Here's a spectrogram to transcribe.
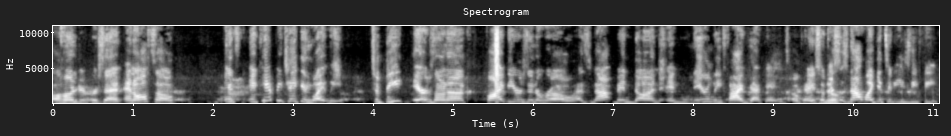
A hundred percent, and also, it's it can't be taken lightly to beat Arizona five years in a row has not been done in nearly five decades. Okay, so this yep. is not like it's an easy feat.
